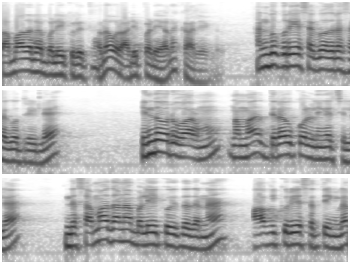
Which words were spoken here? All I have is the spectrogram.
சமாதான பலி குறித்தான ஒரு அடிப்படையான காரியங்கள். அன்புக்குரிய சகோதர சகோதரிகளே இந்த ஒரு வாரமும் நம்ம திறவுகோள் நிகழ்ச்சியில் இந்த சமாதான பலி குறித்ததான ஆவிக்குரிய சத்தியங்களை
